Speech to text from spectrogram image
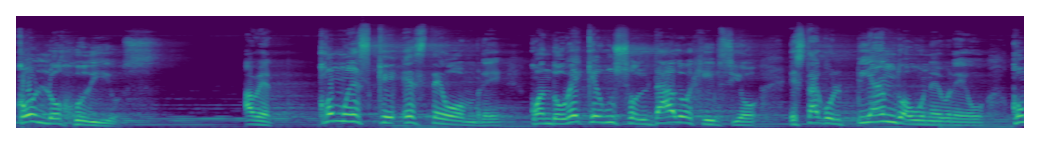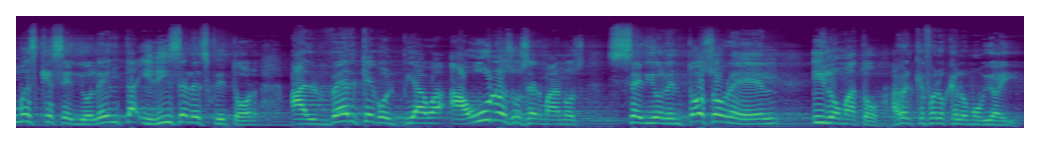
con los judíos, a ver, ¿cómo es que este hombre, cuando ve que un soldado egipcio está golpeando a un hebreo, cómo es que se violenta? Y dice el escritor, al ver que golpeaba a uno de sus hermanos, se violentó sobre él y lo mató. A ver, ¿qué fue lo que lo movió ahí?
